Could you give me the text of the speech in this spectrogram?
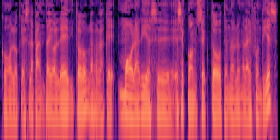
con lo que es la pantalla OLED y todo la verdad que molaría ese, ese concepto tenerlo en el iPhone 10 Eh,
